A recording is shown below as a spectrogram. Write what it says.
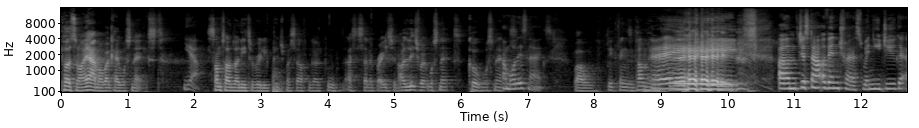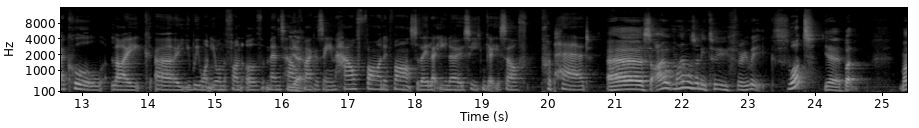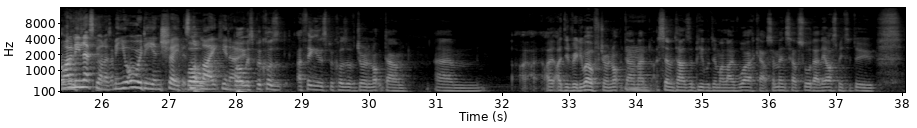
person I am, I'm like, okay, what's next? Yeah. Sometimes I need to really pinch myself and go, cool, that's a celebration. I literally went, what's next? Cool, what's next? And what is next? Well, big things are coming. Hey. um, just out of interest, when you do get a call like uh, you, we want you on the front of Men's Health Yeah. magazine, how far in advance do they let you know so you can get yourself prepared? Uh, so I, mine was only two, three weeks. What? Yeah, but mine Well, I mean, let's be honest. I mean, you're already in shape. It's Well, not like you know. Well, it's because I think it's because of during lockdown. Um, I, I, did really well during lockdown. Mm. I had seven thousand people doing my live workout. So Men's Health saw that. They asked me to do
